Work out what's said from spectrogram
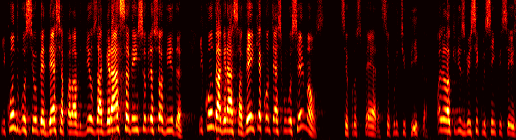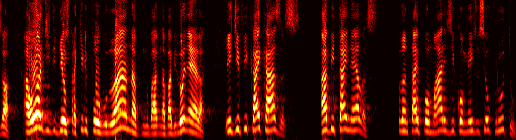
E quando você obedece à palavra de Deus, a graça vem sobre a sua vida. E quando a graça vem, o que acontece com você, irmãos? Você prospera, você frutifica. Olha lá o que diz o versículo 5 e 6. Ó. A ordem de Deus para aquele povo lá na, no, na Babilônia era: edificai casas, habitai nelas, plantai pomares e comeis o seu fruto.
